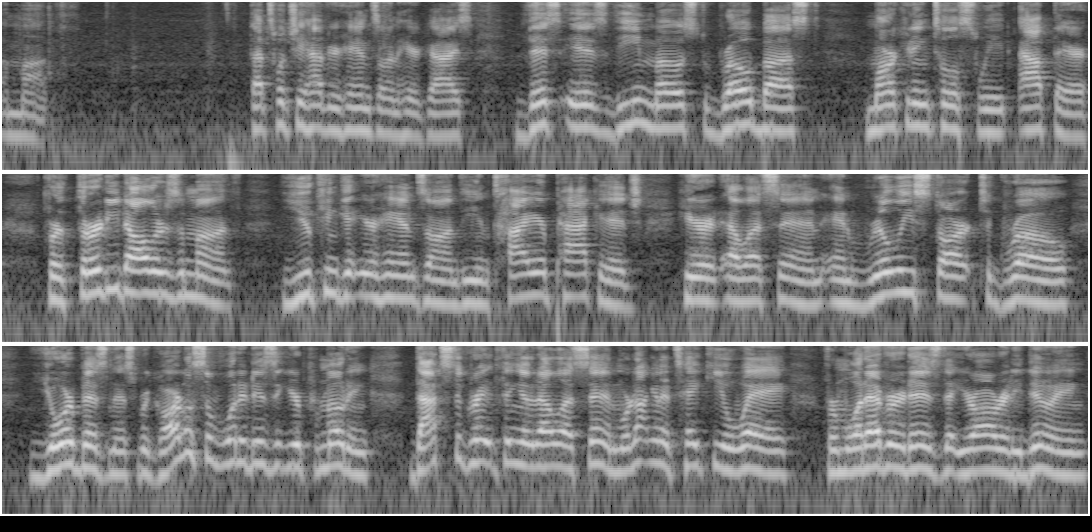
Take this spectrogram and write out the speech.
a month. That's what you have your hands on here, guys. This is the most robust marketing tool suite out there. For $30 a month, you can get your hands on the entire package here at LSN and really start to grow your business, regardless of what it is that you're promoting. That's the great thing at LSN. We're not going to take you away from whatever it is that you're already doing,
